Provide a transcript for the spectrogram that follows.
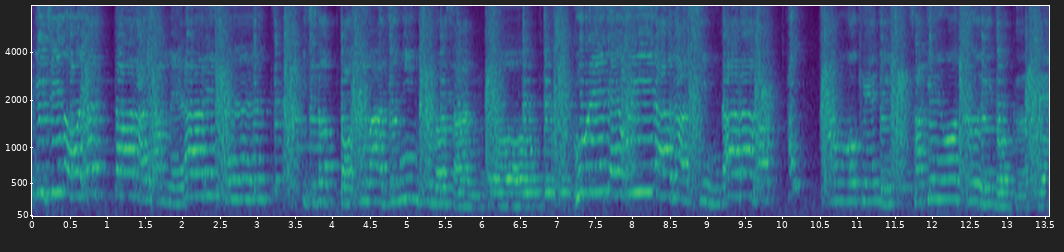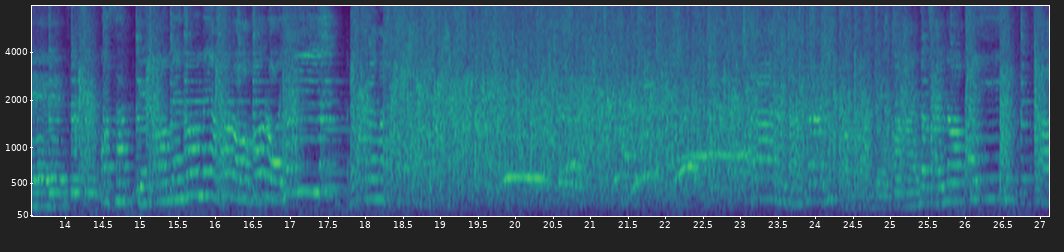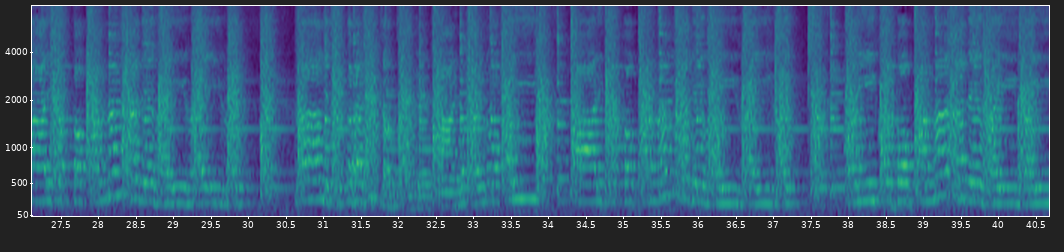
一度やったらやめられる。一度と言わずに二度三度。これでおいらが死んだらば。はい。棺桶に酒をついどくれ。お酒飲め飲めほろパイ。のパイパリコットパナナでフライフライ。フライラーメンタンタラヒットントンでパイのパイのパイパリコットパナナでフライフライハイパリコットパナナでフライフライハイ。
